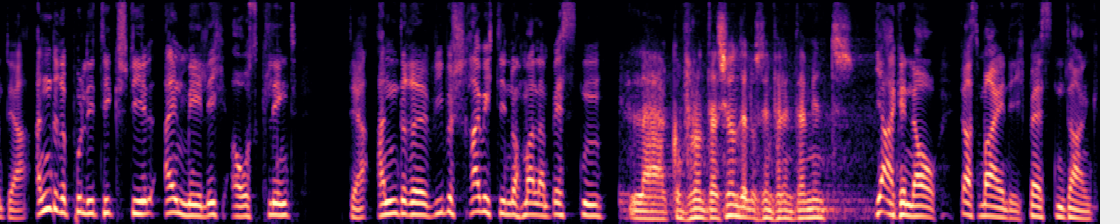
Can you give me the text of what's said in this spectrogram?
und der andere Politikstil allmählich ausklingt. Der andere, wie beschreibe ich den nochmal am besten? La confrontación de los enfrentamientos. Ja, genau, das meine ich. Besten Dank.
